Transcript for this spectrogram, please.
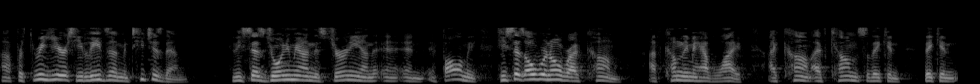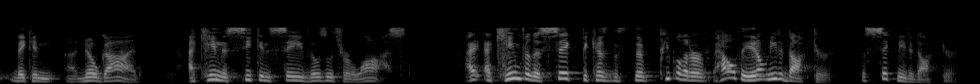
uh, for three years, he leads them and teaches them. And he says, Join me on this journey on the, and, and, and follow me. He says over and over, I've come. I've come they may have life. I come. I've come so they can, they can, they can uh, know God. I came to seek and save those which are lost. I, I came for the sick because the, the people that are healthy, they don't need a doctor. The sick need a doctor.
